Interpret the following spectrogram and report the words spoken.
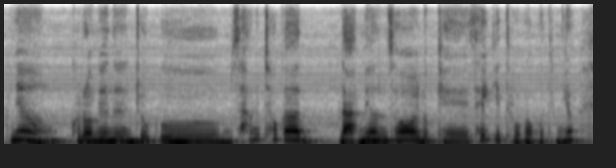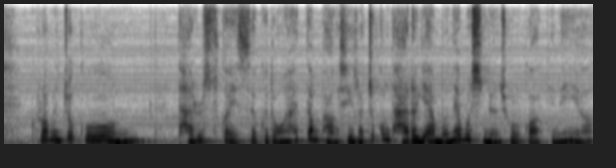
그냥 그러면은 조금 상처가 나면서 이렇게 색이 들어가거든요. 그러면 조금 다를 수가 있어요. 그동안 했던 방식이랑 조금 다르게 한번 해보시면 좋을 것 같긴 해요.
